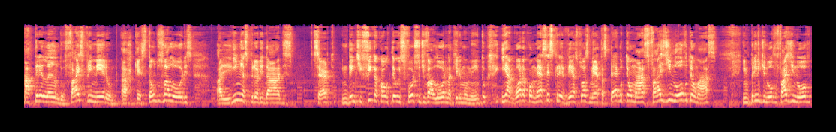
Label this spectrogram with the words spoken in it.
atrelando, faz primeiro a questão dos valores, alinha as prioridades, certo? Identifica qual o teu esforço de valor naquele momento e agora começa a escrever as tuas metas. Pega o teu mas, faz de novo o teu mas imprime de novo, faz de novo.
